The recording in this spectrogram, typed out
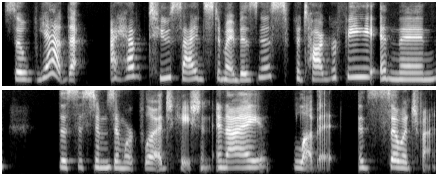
so, yeah, that I have two sides to my business photography and then the systems and workflow education. And I love it. It's so much fun.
